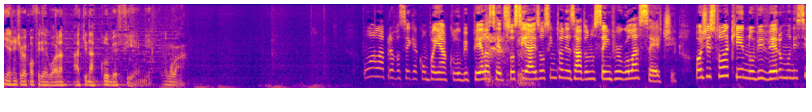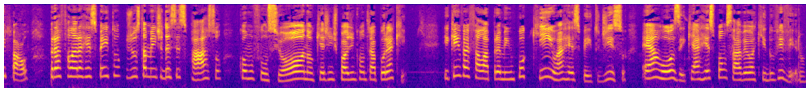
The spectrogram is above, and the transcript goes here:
E a gente vai conferir agora aqui na Clube FM. Vamos lá. Olá para você que acompanha a Clube pelas redes sociais ou sintonizado no 100,7. Hoje estou aqui no Viveiro Municipal para falar a respeito justamente desse espaço, como funciona, o que a gente pode encontrar por aqui. E quem vai falar para mim um pouquinho a respeito disso é a Rose, que é a responsável aqui do Viveiro.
